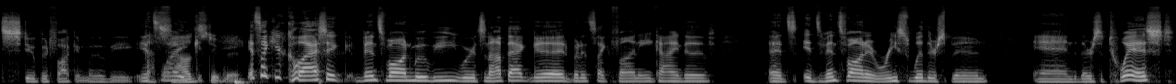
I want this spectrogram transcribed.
stupid fucking movie. It's that like sounds stupid. it's like your classic Vince Vaughn movie where it's not that good, but it's like funny, kind of. It's it's Vince Vaughn and Reese Witherspoon, and there's a twist.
